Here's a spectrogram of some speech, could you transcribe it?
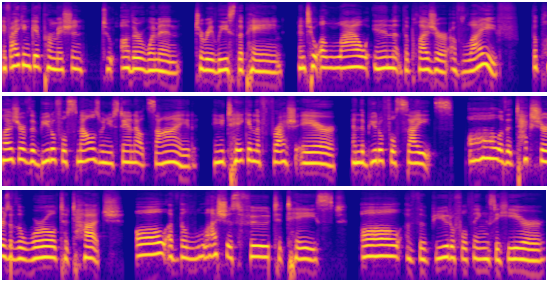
If I can give permission to other women to release the pain and to allow in the pleasure of life, the pleasure of the beautiful smells when you stand outside and you take in the fresh air and the beautiful sights, all of the textures of the world to touch, all of the luscious food to taste, all of the beautiful things to hear.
